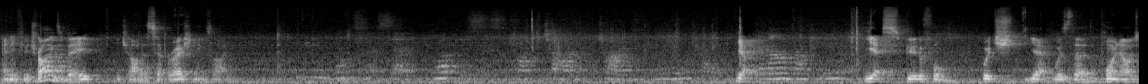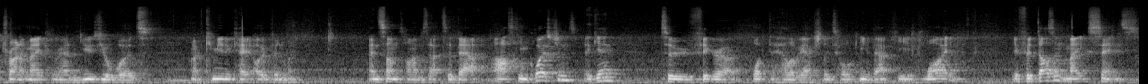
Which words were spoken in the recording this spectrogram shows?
And if you're trying to be, your child has separation anxiety. Yep. Yes, beautiful. Which, yeah, was the, the point I was trying to make around use your words, right? communicate openly. And sometimes that's about asking questions, again, to figure out what the hell are we actually talking about here. Why, if it doesn't make sense,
